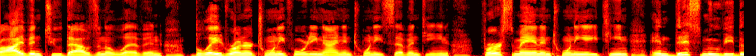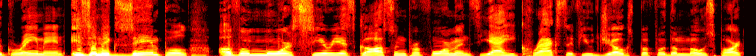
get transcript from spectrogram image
Drive in 2011, Blade Runner 2049 in 2017, First Man in 2018, and this movie, The Gray Man, is an example of a more serious Gosling performance. Yeah, he cracks a few jokes, but for the most part,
